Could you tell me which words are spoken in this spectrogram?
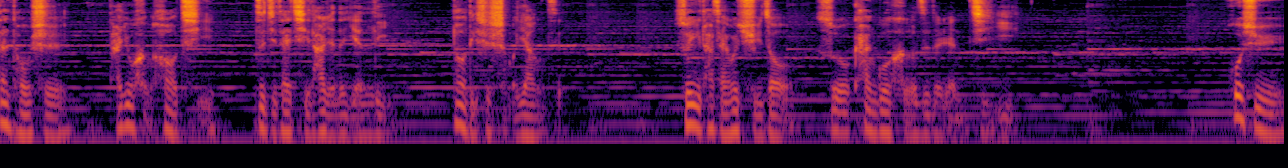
但同时他又很好奇自己在其他人的眼里到底是什么样子，所以他才会取走所有看过盒子的人记忆。或许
